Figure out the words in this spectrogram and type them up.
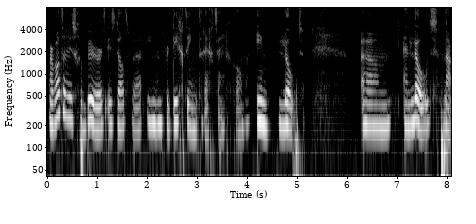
Maar wat er is gebeurd, is dat we in een verdichting terecht zijn gekomen. In lood. Um, en lood, nou,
